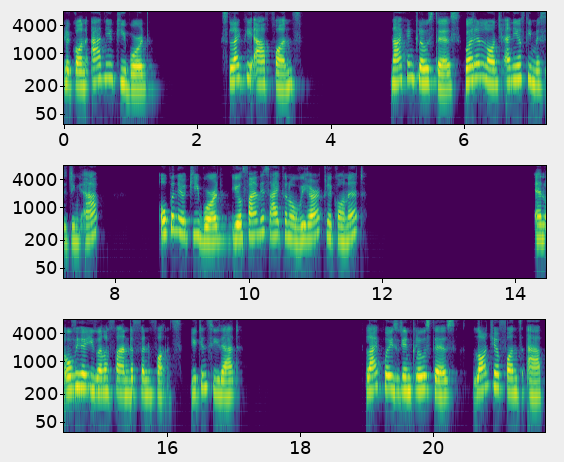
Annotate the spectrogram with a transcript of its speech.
Click on Add New Keyboard. Select the app fonts. Now I can close this. Go ahead and launch any of the messaging app. Open your keyboard. You'll find this icon over here. Click on it. And over here, you're going to find different fonts. You can see that. Likewise, you can close this. Launch your fonts app.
